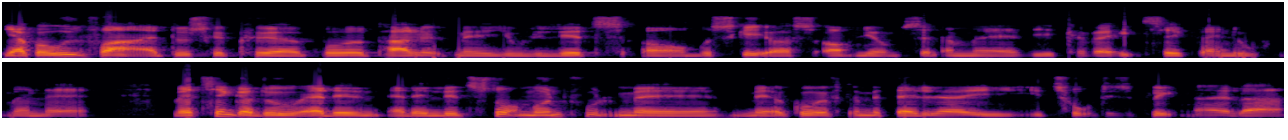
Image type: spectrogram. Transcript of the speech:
Jeg går ud fra, at du skal køre både parløb med Julie Let og måske også Omnium, selvom uh, vi ikke kan være helt sikre endnu. Men uh, hvad tænker du? Er det, er det en lidt stor mundfuld med, med at gå efter medaljer i, i to discipliner, eller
